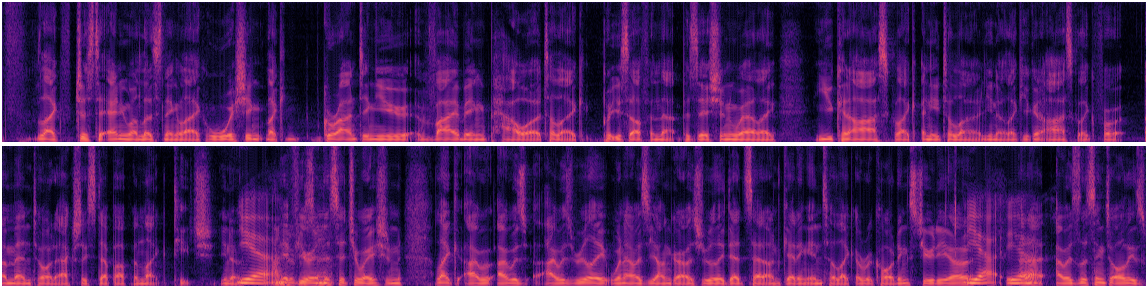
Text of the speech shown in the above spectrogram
f- like just to anyone listening, like wishing, like granting you vibing power to like put yourself in that position where like you can ask, like, I need to learn. You know, like you can ask like for a mentor to actually step up and like teach. You know, Yeah. If you're in the situation, like I, w- I was, I was really when I was younger, I was really dead set on getting into like a recording studio. Yeah, And yeah. I, I was listening to all these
